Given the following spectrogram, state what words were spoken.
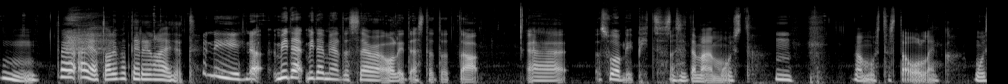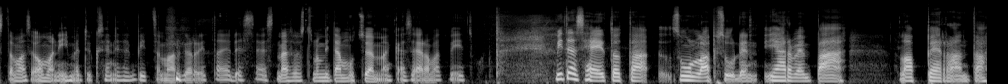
Hmm. Tämä ajat olivat erilaiset. Niin, no mitä, mitä mieltä Sarah oli tästä tota, ää, Suomi-pizzasta? No sitä mä en muista. Mm. Mä en muista sitä ollenkaan. Muistan vaan sen oman ihmetykseni sen pizza margarita edessä. Ja sitten mä en suostunut mitään muuta syömäänkään seuraavat viisi vuotta. Mitäs hei tota, sun lapsuuden Järvenpää, Lappeenranta?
